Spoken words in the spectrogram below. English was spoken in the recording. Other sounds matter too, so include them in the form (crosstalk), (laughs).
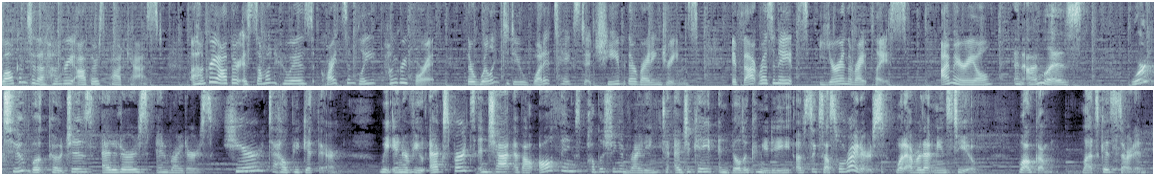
Welcome to the Hungry Authors Podcast. A hungry author is someone who is, quite simply, hungry for it. They're willing to do what it takes to achieve their writing dreams. If that resonates, you're in the right place. I'm Ariel. And I'm Liz. We're two book coaches, editors, and writers here to help you get there. We interview experts and chat about all things publishing and writing to educate and build a community of successful writers, whatever that means to you. Welcome. Let's get started.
